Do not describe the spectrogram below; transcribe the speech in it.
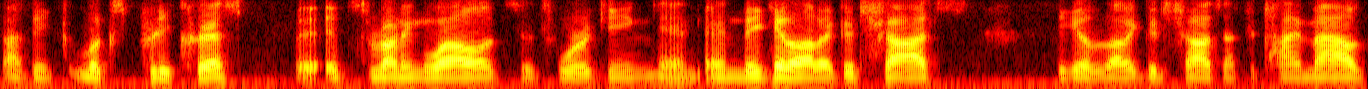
I think looks pretty crisp. It's running well. It's it's working, and and they get a lot of good shots. They get a lot of good shots after timeouts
